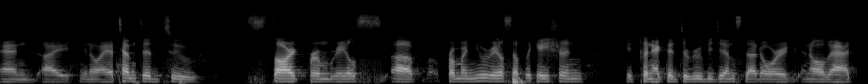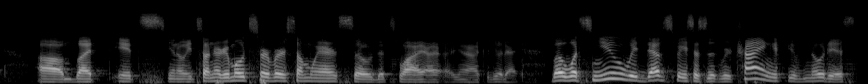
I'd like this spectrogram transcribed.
and I, you know, I attempted to start from Rails, uh, from a new Rails application, it connected to rubygems.org and all that. Um, but it's, you know, it's on a remote server somewhere, so that's why I, you know, I could do that. But what's new with dev spaces that we're trying, if you've noticed,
